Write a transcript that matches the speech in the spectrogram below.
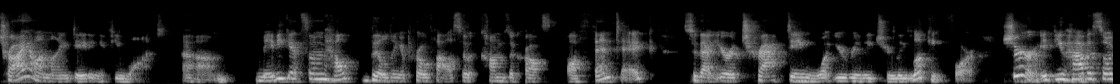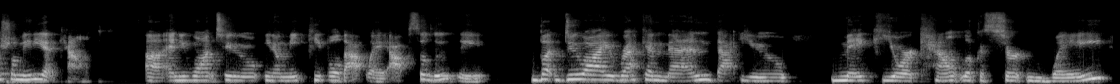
try online dating if you want. Um, maybe get some help building a profile so it comes across authentic so that you're attracting what you're really truly looking for. Sure, if you have a social media account, uh, and you want to you know meet people that way absolutely. But do i recommend that you make your account look a certain way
